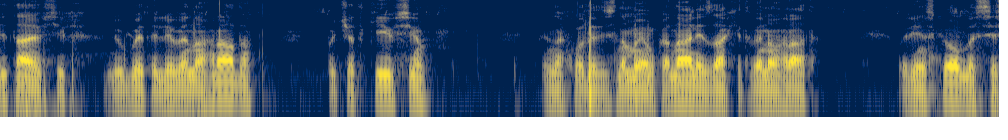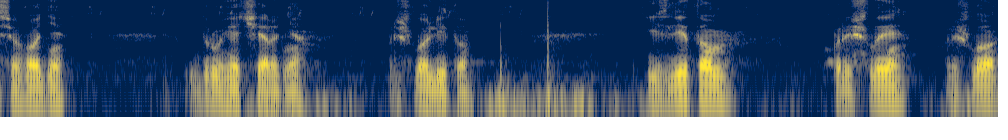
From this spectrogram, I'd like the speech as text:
Вітаю всіх любителів винограду, початківців. Ви знаходитесь на моєму каналі Захід Виноград в Орінській області. Сьогодні 2 червня. Прийшло літо. І з літом прийшли, прийшло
